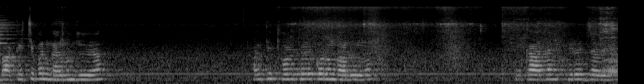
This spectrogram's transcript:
बाकीचे पण घालून घेऊया. अगदी थोडं थोडं करून घालूया. एका हाताने फिरत जाऊया.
